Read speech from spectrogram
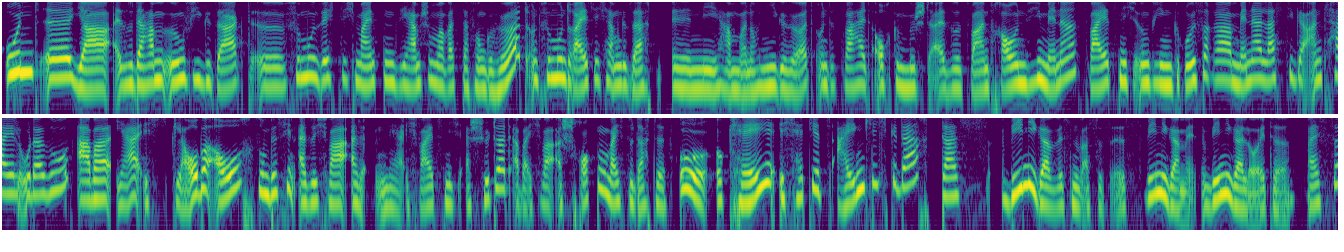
Und äh, ja, also da haben irgendwie gesagt, äh, 65 meinten, sie haben schon mal was davon gehört und 35 haben gesagt, äh, nee, haben wir noch nie gehört. Und es war halt auch gemischt. Also es waren Frauen wie Männer. Es war jetzt nicht irgendwie ein größerer männerlastiger Anteil oder so. Aber ja, ich glaube auch so ein bisschen, also ich war, also, naja, ich war jetzt nicht erschüttert, aber ich war erschrocken, weil ich so dachte, oh, okay, ich hätte jetzt eigentlich gedacht, dass weniger wissen, was es ist. Weniger, weniger Leute. Weißt du?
